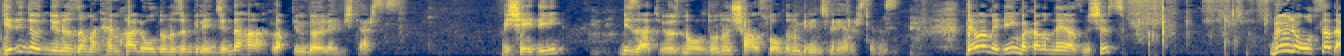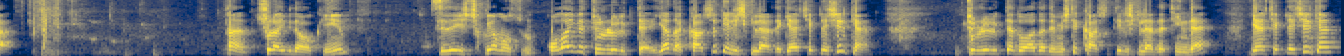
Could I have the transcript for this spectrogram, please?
Geri döndüğünüz zaman hemhal olduğunuzun bilincinde ha Rabbim böyleymiş dersiniz bir şey değil, bizzat özne olduğunu, şahıs olduğunu bilincine gelirsiniz. Devam edeyim bakalım ne yazmışız. Böyle olsa da ha, şurayı bir daha okuyayım. Size iş çıkıyor mu olsun. Olay ve türlülükte ya da karşıt ilişkilerde gerçekleşirken türlülükte doğada demiştik, karşıt ilişkilerde tinde gerçekleşirken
